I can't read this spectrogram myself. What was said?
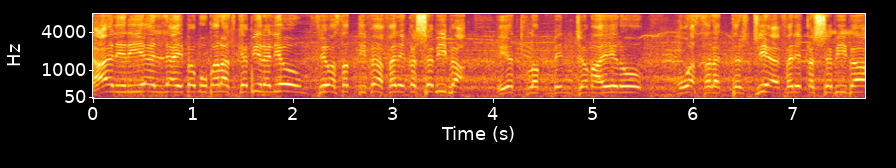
علي ريال لعب مباراة كبيرة اليوم في وسط دفاع فريق الشبيبة. يطلب من جماهيره مواصلة تشجيع فريق الشبيبة.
